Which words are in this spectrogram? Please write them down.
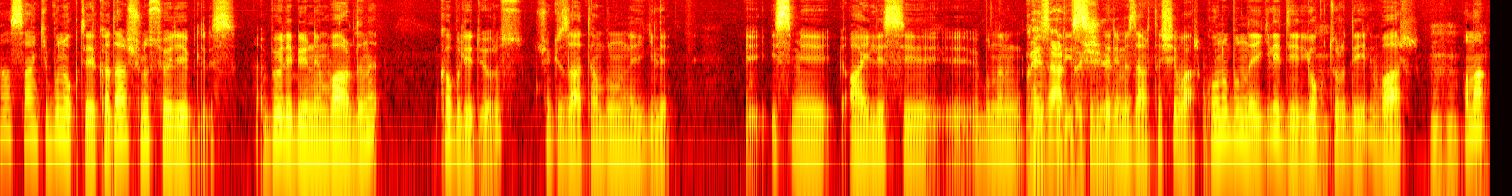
Ya sanki bu noktaya kadar şunu söyleyebiliriz. Böyle birinin varlığını kabul ediyoruz. Çünkü zaten bununla ilgili ismi, ailesi, e, bunların kayıtları, isimleri, mezar taşı var. Konu bununla ilgili değil. Yoktur hı. değil, var. Hı hı. Ama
